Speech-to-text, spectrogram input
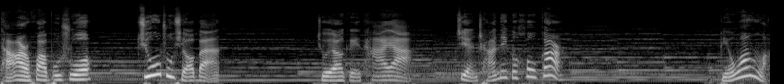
他二话不说，揪住小板，就要给他呀检查那个后盖。别忘了，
